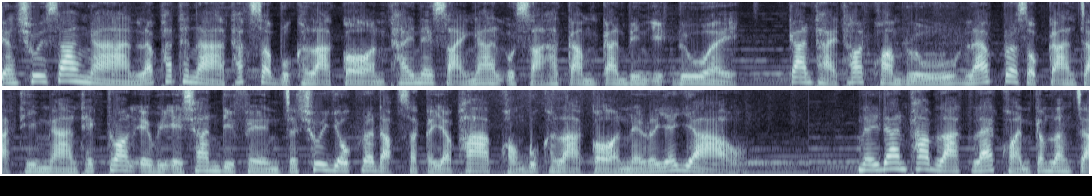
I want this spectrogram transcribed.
ยังช่วยสร้างงานและพัฒนาทักษะบุคลากรไทยในสายงานอุตสาหกรรมการบินอีกด้วย การถ่ายทอดความรู้และประสบการณ์จากทีมงาน Tectron Aviation Defense จะช่วยยกระดับศักยภาพของบุคลากรในระยะยาว ในด้านภาพลักษณ์และขวัญกำลังใจ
